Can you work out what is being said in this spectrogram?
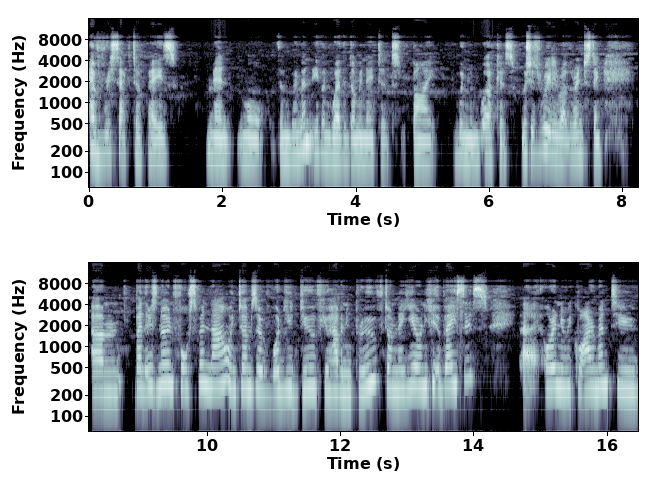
every sector pays men more than women, even where they're dominated by women workers, which is really rather interesting. Um, but there is no enforcement now in terms of what you do if you haven't improved on a year-on-year basis, uh, or any requirement to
